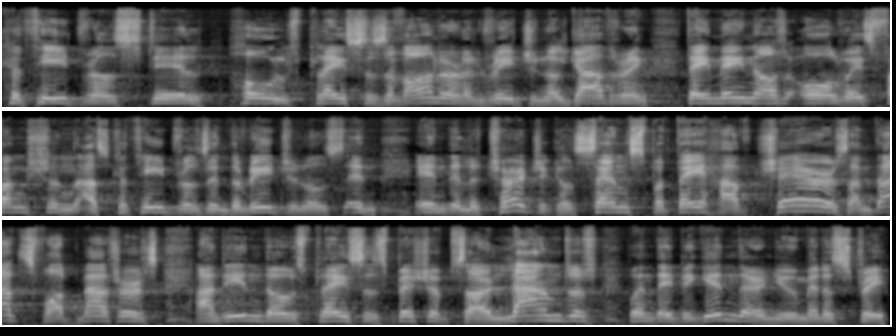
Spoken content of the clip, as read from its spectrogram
cathedrals still hold places of honour and regional gathering. They may not always function as cathedrals in the regionals, in, in the liturgical sense, but they have chairs, and that's what matters. And in those places, bishops are landed when they begin their new ministry.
